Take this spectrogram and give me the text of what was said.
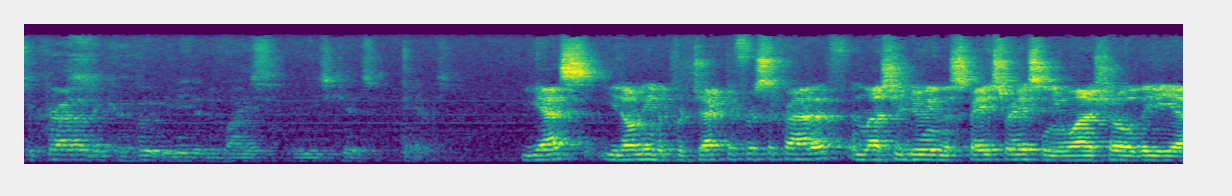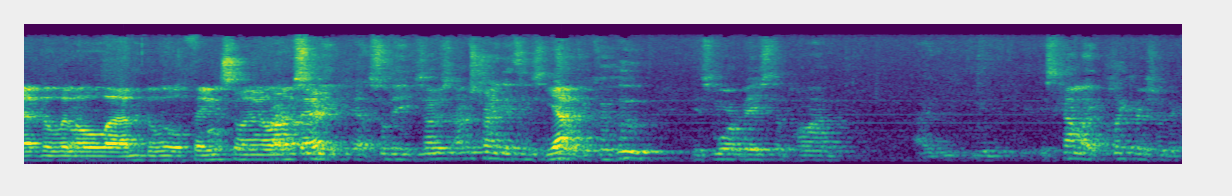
Socrative and Kahoot, you need a device in these kids' hands. Yes, you don't need a projector for Socrative unless you're doing the space race and you want to show the uh, the little um, the little things going on Right, so there. the- Yeah, so the, so I'm just, I'm just trying to get things. Yeah. The Kahoot is more based upon, uh, you, it's kind of like clickers with a,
